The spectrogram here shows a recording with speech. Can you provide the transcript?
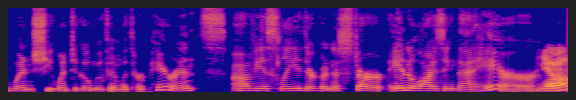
when she went to go move in with her parents. Obviously, they're going to start analyzing that hair. yeah.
